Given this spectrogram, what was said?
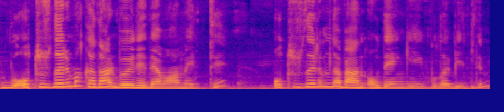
Bu otuzlarıma kadar böyle devam etti. Otuzlarımda ben o dengeyi bulabildim.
